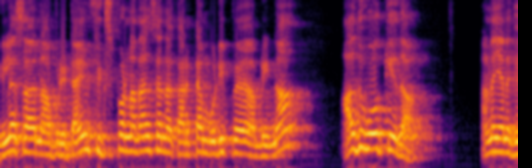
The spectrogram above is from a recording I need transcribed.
இல்லை சார் நான் அப்படி டைம் ஃபிக்ஸ் பண்ணாதாங்க சார் நான் கரெக்டாக முடிப்பேன் அப்படின்னா அது ஓகே தான். ஆனால் எனக்கு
